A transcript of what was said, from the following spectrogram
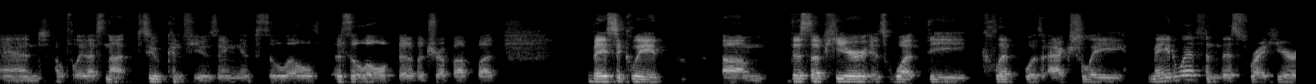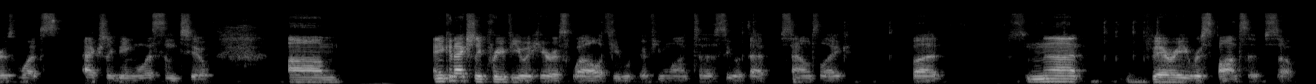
And hopefully that's not too confusing. It's a little, it's a little bit of a trip up, but basically um, this up here is what the clip was actually made with, and this right here is what's actually being listened to. Um, and you can actually preview it here as well if you if you want to see what that sounds like, but it's not very responsive. So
